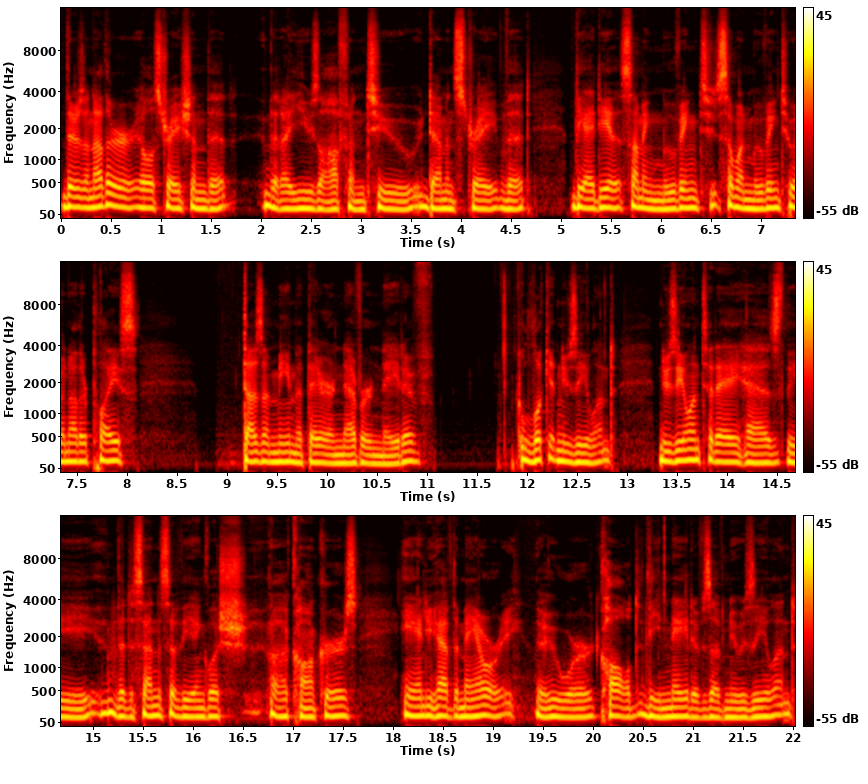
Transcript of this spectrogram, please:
There's another illustration that that I use often to demonstrate that the idea that something moving to someone moving to another place doesn't mean that they are never native. Look at New Zealand. New Zealand today has the the descendants of the English uh, conquerors and you have the Maori, who were called the natives of New Zealand.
